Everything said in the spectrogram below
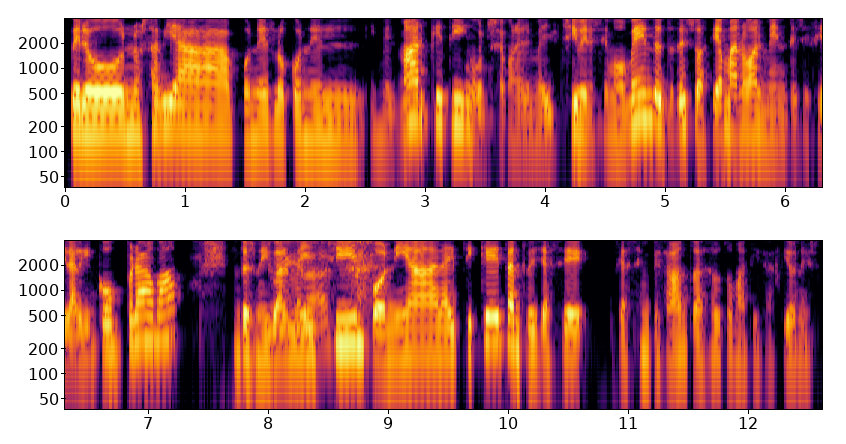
pero no sabía ponerlo con el email marketing, o sea, con el MailChimp en ese momento, entonces lo hacía manualmente, es decir, alguien compraba, entonces me iba al MailChimp, ponía la etiqueta, entonces ya sé ya se empezaban todas las automatizaciones.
